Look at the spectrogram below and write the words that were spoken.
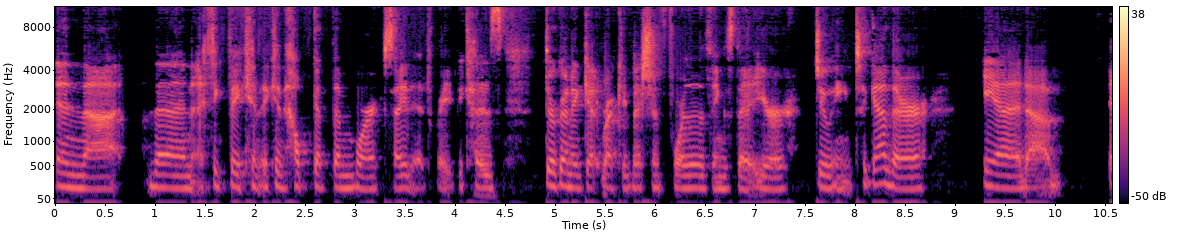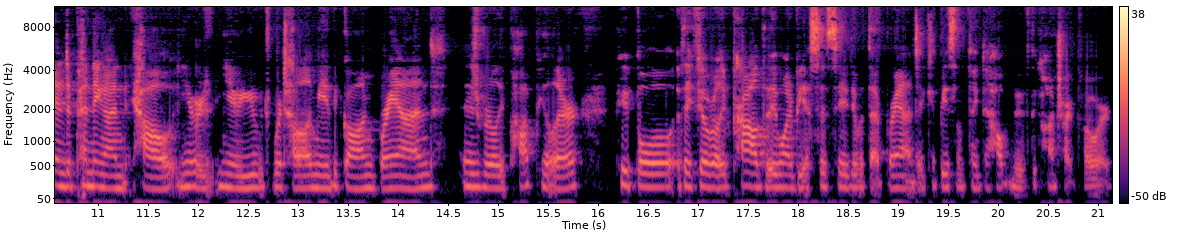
in that, then I think they can it can help get them more excited, right? Because they're going to get recognition for the things that you're doing together, and um, and depending on how you're you know, you were telling me the Gong brand is really popular. People, if they feel really proud that they want to be associated with that brand, it could be something to help move the contract forward.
